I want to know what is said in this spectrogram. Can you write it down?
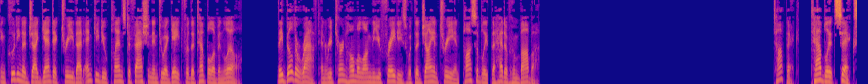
including a gigantic tree that Enkidu plans to fashion into a gate for the temple of Enlil. They build a raft and return home along the Euphrates with the giant tree and possibly the head of Humbaba. Topic: Tablet 6.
